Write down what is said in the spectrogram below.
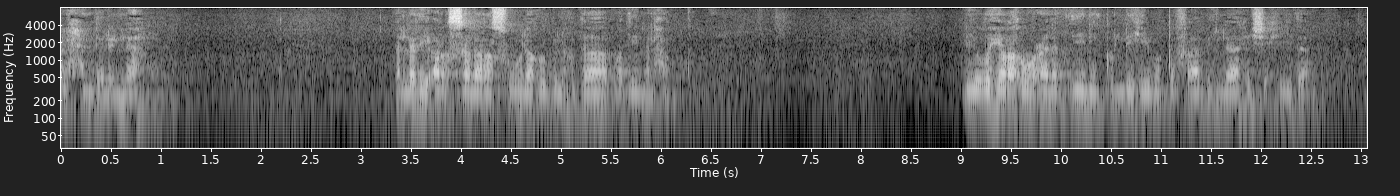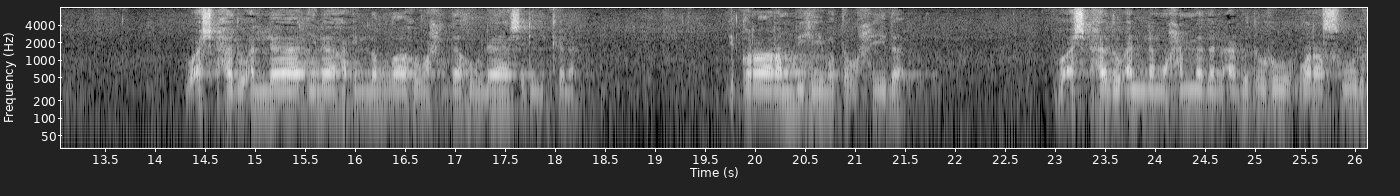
الحمد لله الذي أرسل رسوله بالهدى ودين الحق ليظهره على الدين كله وكفى بالله شهيدا وأشهد أن لا إله إلا الله وحده لا شريك له إقرارا به وتوحيدا وأشهد أن محمدا عبده ورسوله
